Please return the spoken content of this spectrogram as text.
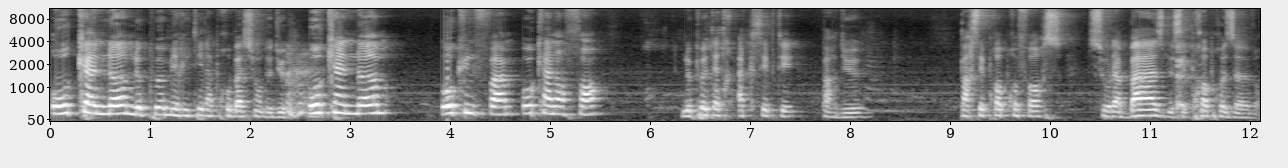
Aucun homme ne peut mériter l'approbation de Dieu. Aucun homme, aucune femme, aucun enfant ne peut être accepté par Dieu par ses propres forces sur la base de ses propres œuvres.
